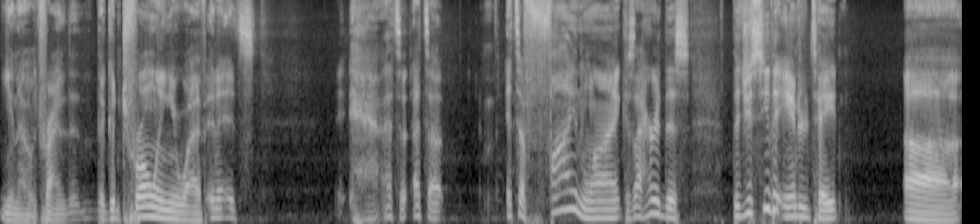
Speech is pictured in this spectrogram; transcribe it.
you know, trying the, the controlling your wife. And it's that's a that's a it's a fine line because I heard this. Did you see the Andrew Tate? uh,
